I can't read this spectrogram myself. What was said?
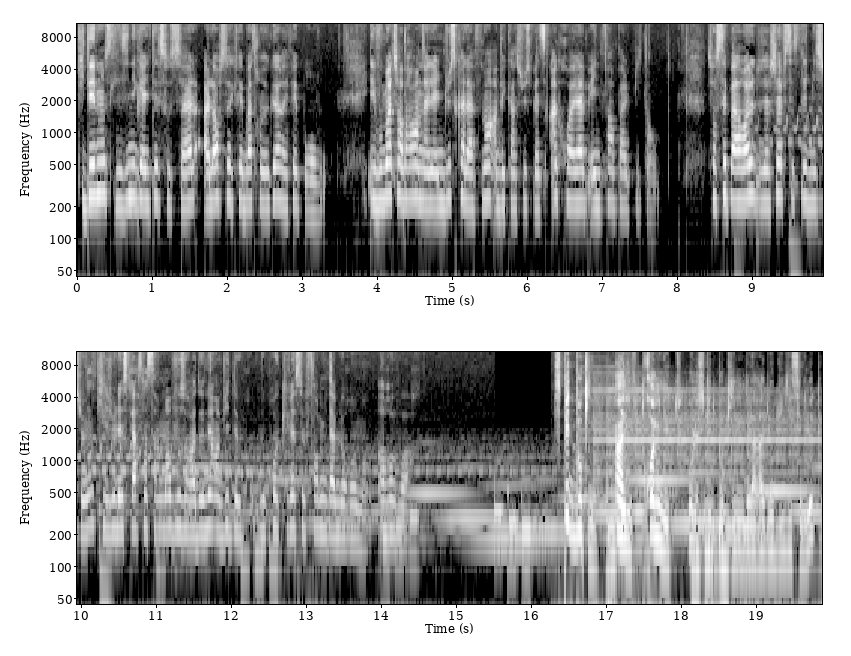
qui dénoncent les inégalités sociales, alors ce qui fait battre nos cœurs est fait pour vous. Il vous maintiendra en haleine jusqu'à la fin avec un suspense incroyable et une fin palpitante. Sur ces paroles, j'achève cette émission qui, je l'espère sincèrement, vous aura donné envie de vous procurer ce formidable roman. Au revoir. Speedbooking, un livre, 3 minutes, ou le speedbooking de la radio du lycée Lyoté.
